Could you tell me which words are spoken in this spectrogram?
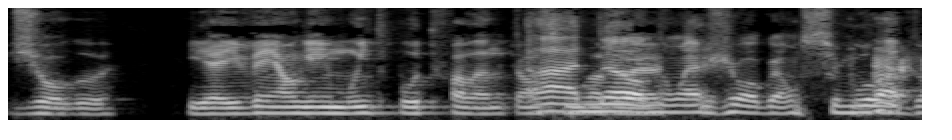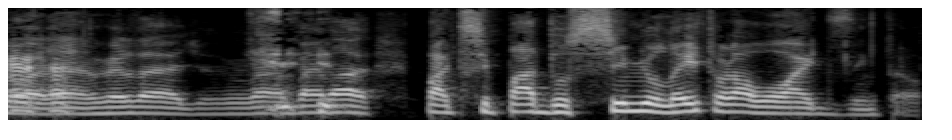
jogo. E aí vem alguém muito puto falando que é um ah, simulador. Ah, não, não é jogo, é um simulador, é verdade. Vai, vai, lá participar do Simulator Awards, então.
